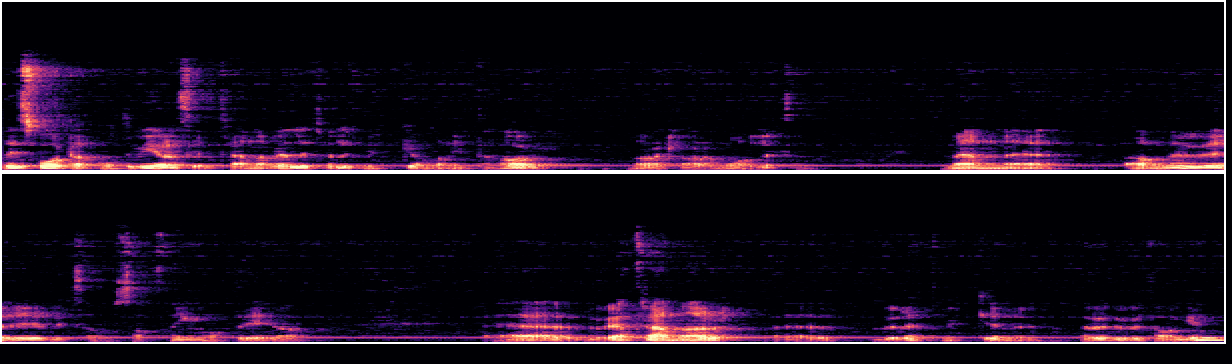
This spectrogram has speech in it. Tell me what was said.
det är svårt att motivera sig att träna väldigt, väldigt mycket om man inte har några klara mål. Liksom. Men eh, ja, nu är det ju liksom satsning mot det. Jag, eh, jag tränar eh, rätt mycket nu överhuvudtaget. Mm.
